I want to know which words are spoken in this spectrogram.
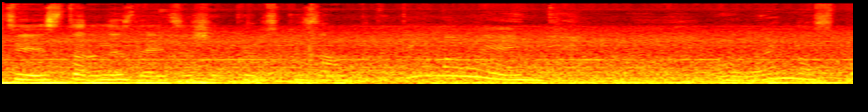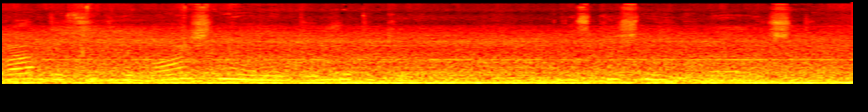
З цієї сторони здається, що Київський замок такий маленький. Але насправді ці дві башні вони дуже такі розкішні і величні.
